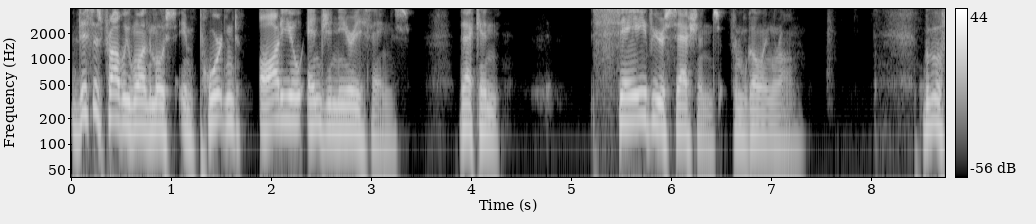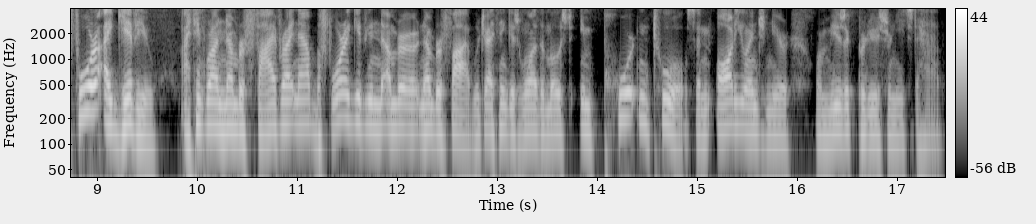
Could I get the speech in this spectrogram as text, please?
this is probably one of the most important audio engineering things that can save your sessions from going wrong. But before I give you, I think we're on number five right now. Before I give you number number five, which I think is one of the most important tools an audio engineer or music producer needs to have,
